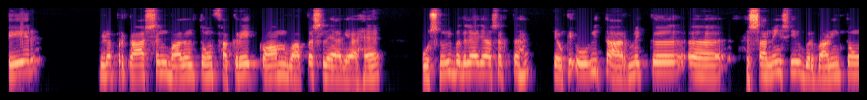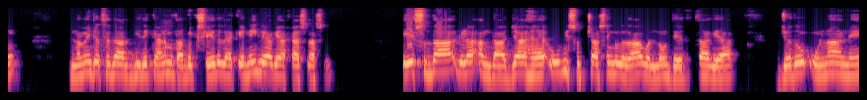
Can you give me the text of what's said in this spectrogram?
ਫਿਰ ਜਿਹੜਾ ਪ੍ਰਕਾਸ਼ ਸਿੰਘ ਬਾਦਲ ਤੋਂ ਫਕਰੇ ਕੌਮ ਵਾਪਸ ਲਿਆ ਗਿਆ ਹੈ ਉਸ ਨੂੰ ਵੀ ਬਦਲਿਆ ਜਾ ਸਕਦਾ ਹੈ, ਕਿਉਂਕਿ ਉਹ ਵੀ ਧਾਰਮਿਕ ਹਿੱਸਾ ਨਹੀਂ ਸੀ, ਉਹ ਗੁਰਬਾਣੀ ਤੋਂ ਨਵੇਂ ਜਥੇਦਾਰ ਜੀ ਦੇ ਕਹਿਣ ਮੁਤਾਬਿਕ ਸੇਧ ਲੈ ਕੇ ਨਹੀਂ ਲਿਆ ਗਿਆ ਫੈਸਲਾ ਸੀ। ਇਸ ਦਾ ਜਿਹੜਾ ਅੰਦਾਜ਼ਾ ਹੈ, ਉਹ ਵੀ ਸੁੱਚਾ ਸਿੰਘ ਲਗਾ ਵੱਲੋਂ ਦੇ ਦਿੱਤਾ ਗਿਆ, ਜਦੋਂ ਉਹਨਾਂ ਨੇ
